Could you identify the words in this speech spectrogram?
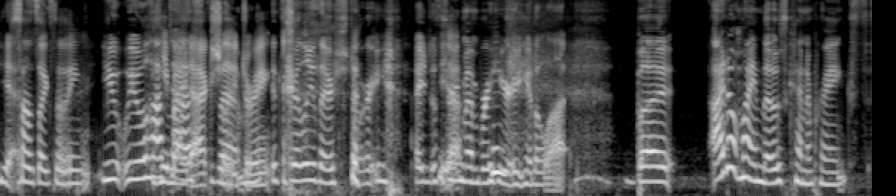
Yes. sounds like something. You we will have He to might ask actually them. drink. It's really their story. I just Yeah. remember hearing it a lot. But I don't mind those kind of pranks.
